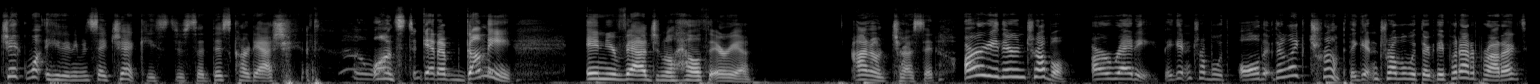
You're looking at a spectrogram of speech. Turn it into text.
chick, what? he didn't even say chick. He just said, this Kardashian wants to get a gummy in your vaginal health area. I don't trust it. Already they're in trouble. Already. They get in trouble with all the, they're like Trump. They get in trouble with their, they put out a product,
